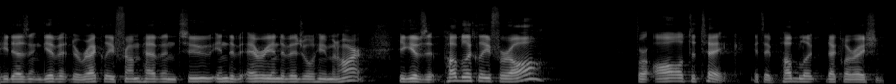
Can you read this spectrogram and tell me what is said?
he doesn't give it directly from heaven to indiv- every individual human heart. He gives it publicly for all, for all to take. It's a public declaration.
